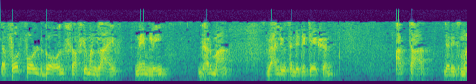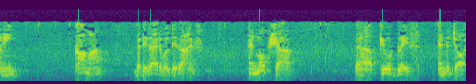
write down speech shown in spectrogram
the fourfold goals of human life, namely dharma, values and education, artha, that is money, kama, the desirable desires, and moksha, the pure bliss and the joy.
